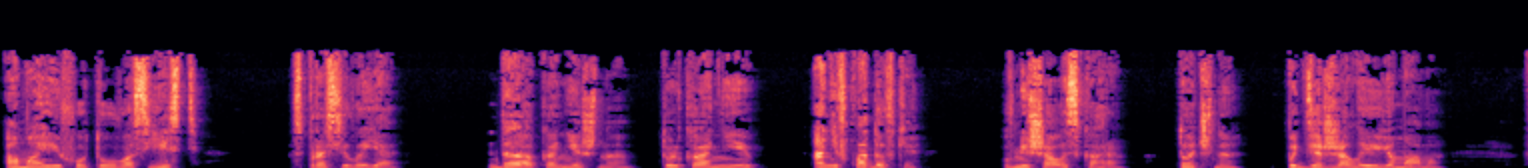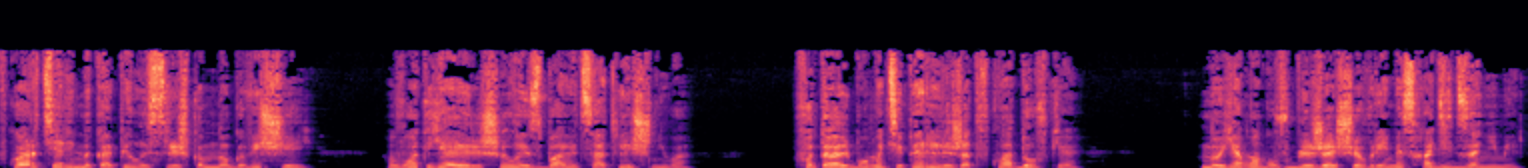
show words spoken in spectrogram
— А мои фото у вас есть? — спросила я. — Да, конечно, только они... — Они в кладовке, — вмешалась Кара. — Точно, — поддержала ее мама. В квартире накопилось слишком много вещей. Вот я и решила избавиться от лишнего. Фотоальбомы теперь лежат в кладовке. Но я могу в ближайшее время сходить за ними.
